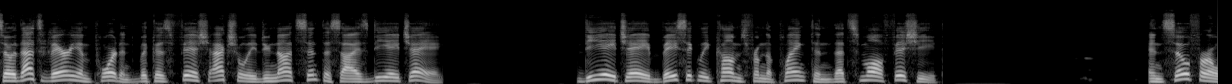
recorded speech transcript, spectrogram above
So that's very important because fish actually do not synthesize DHA. DHA basically comes from the plankton that small fish eat. And so for a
